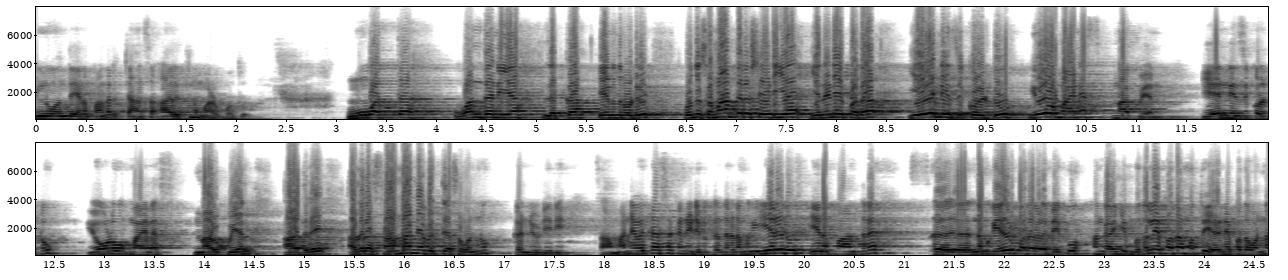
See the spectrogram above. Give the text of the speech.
ಇನ್ನೂ ಒಂದು ಏನಪ್ಪಾ ಅಂದ್ರೆ ಚಾನ್ಸ್ ಆ ರೀತಿನೂ ಮಾಡ್ಬೋದು. ಮೂವತ್ತ ಒಂದನೆಯ ಲೆಕ್ಕ ಏನಂದ್ರೆ ನೋಡ್ರಿ? ಒಂದು ಸಮಾಂತರ ಶ್ರೇಣಿಯ ಎರಡನೇ ಪದ ಎನ್ ಇಸ್ ಇಕ್ವಲ್ ಟು ಏಳು ಮೈನಸ್ ನಾಲ್ಕು N N is equal to ಏಳು ಮೈನಸ್ ನಾಲ್ಕು ಎನ್ ಆದರೆ ಅದರ ಸಾಮಾನ್ಯ ವ್ಯತ್ಯಾಸವನ್ನು ಕಂಡುಹಿಡಿಯಿರಿ. ಸಾಮಾನ್ಯ ವ್ಯತ್ಯಾಸ ಕಂಡುಹಿಡಿಬೇಕಂದ್ರೆ ನಮಗೆ ಎರಡು ಏನಪ್ಪಾ ಅಂದ್ರೆ ನಮಗೆ ಎರಡು ಪದಗಳು ಬೇಕು. ಹಂಗಾಗಿ ಮೊದಲನೇ ಪದ ಮತ್ತು ಎರಡನೇ ಪದವನ್ನ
